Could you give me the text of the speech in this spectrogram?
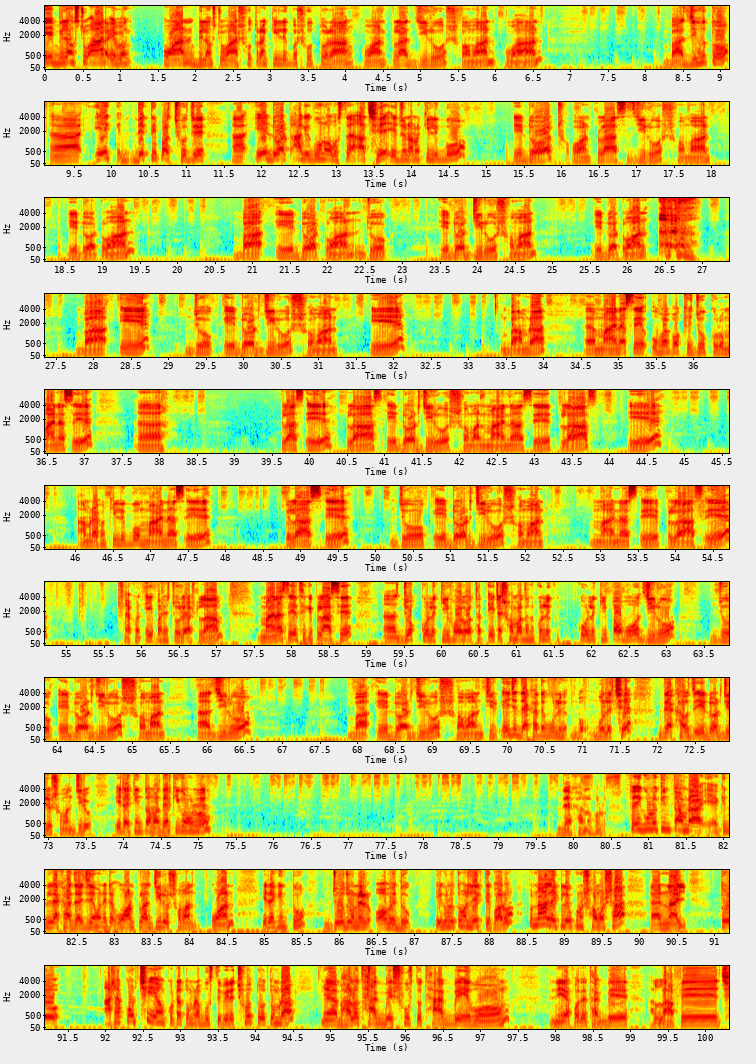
A belongs to আর এবং one belongs to আর সুতরাং কী লিখব? সুতরাং ওয়ান প্লাস জিরো সমান ওয়ান বা যেহেতু এ দেখতে পাচ্ছ যে এ ডট আগে গুণ অবস্থায় আছে এর জন্য আমরা কি লিখব? A dot one plus zero সমান এ ডট ওয়ান বা এ ডট ওয়ান যোগ এ ডট জিরো সমান এ ডট ওয়ান বা এ যোগ এ ডট জিরো সমান এ বা আমরা মাইনাস এ উভয় পক্ষে যোগ করব minus A plus A plus A dot zero সমান মাইনাস এ প্লাস এ আমরা এখন কি লিখব? মাইনাস এ প্লাস এ যোগ এ ডট জিরো সমান মাইনাস এ প্লাস এ এখন এই পাশে চলে আসলাম। মাইনাস এ থেকে প্লাসে যোগ করলে কি হবে অর্থাৎ এটা সমাধান করলে করলে কি পাবো? জিরো যোগ এ ডট জিরো সমান জিরো বা এ ডট জিরো সমান জিরো এই যে দেখাতে বলে বলেছে, দেখাও যে এ ডট জিরো সমান জিরো এটা কিন্তু আমাদের কি হলো দেখানো হলো। তো এগুলো কিন্তু আমরা কিন্তু লেখা যায় যেমন এটা ওয়ান প্লাস জিরো সমান ওয়ান এটা কিন্তু যোজনের অবেদক এগুলো তোমরা লিখতে পারো। তো না লিখলেও কোনো সমস্যা নাই। তো আশা করছি এই অঙ্কটা তোমরা বুঝতে পেরেছ। তো তোমরা ভালো থাকবে, সুস্থ থাকবে এবং নিরাপদে থাকবে। আল্লাহ হাফেজ।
